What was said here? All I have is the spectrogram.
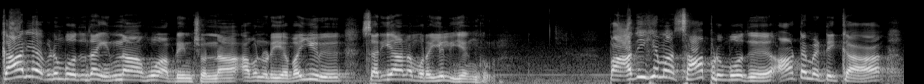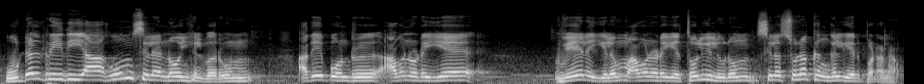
காலியாக விடும்போது தான் என்ன ஆகும் அப்படின்னு சொன்னால் அவனுடைய வயிறு சரியான முறையில் இயங்கும். இப்போ அதிகமாக சாப்பிடும்போது ஆட்டோமேட்டிக்காக உடல் ரீதியாகவும் சில நோய்கள் வரும். அதே போன்று அவனுடைய வேலையிலும் அவனுடைய தொழிலிலும் சில சுணக்கங்கள் ஏற்படலாம்.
